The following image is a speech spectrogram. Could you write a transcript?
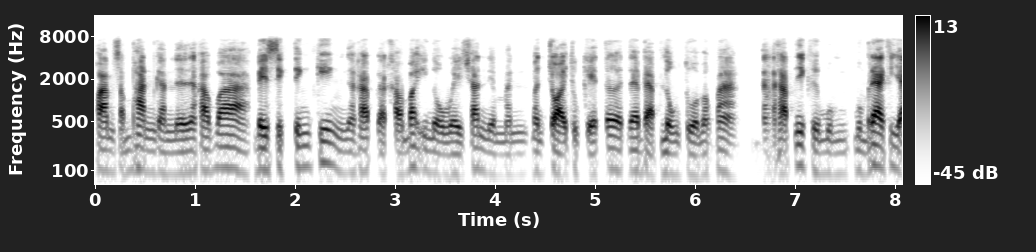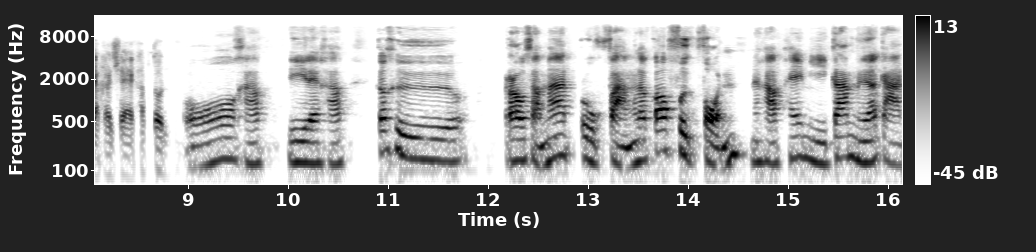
ความสัมพันธ์กันเลยนะครับว่า basic thinking นะครับกับคำว่า innovation เนี่ยมันมัน joy together ได้แบบลงตัวมากๆนะครับนี่คือมุมมุมแรกที่อยากจะแชร์ครับต้นโอ้ครับ ดีเลยครับ ก็คือเราสามารถปลูกฝังแล้วก็ฝึกฝนนะครับ ให้มีกล้ามเนื้อการ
